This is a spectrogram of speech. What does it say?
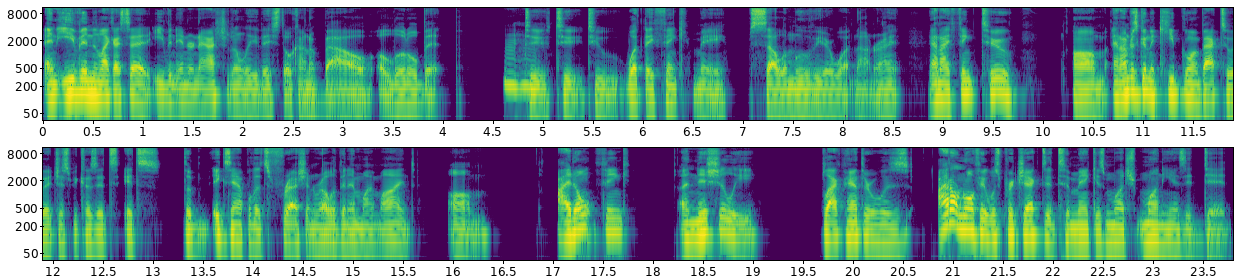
and even like i said even internationally they still kind of bow a little bit Mhm. to to to what they think may sell a movie or whatnot, right? And I think too, um, and I'm just gonna keep going back to it just because it's it's the example that's fresh and relevant in my mind. Um, I don't think initially Black Panther was. I don't know if it was projected to make as much money as it did.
